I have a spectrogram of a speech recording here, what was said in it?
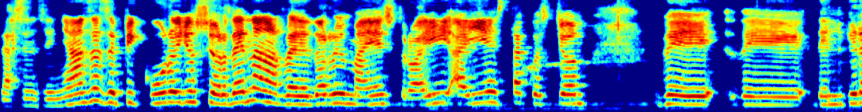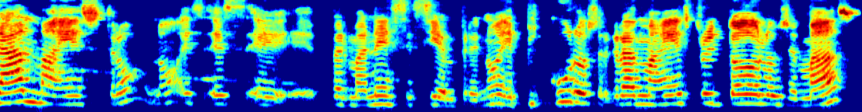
las enseñanzas de Epicuro, ellos se ordenan alrededor de un maestro. Ahí, ahí esta cuestión de, de, del gran maestro, ¿no? Es, es eh, permanece siempre, ¿no? Epicuro es el gran maestro y todos los demás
